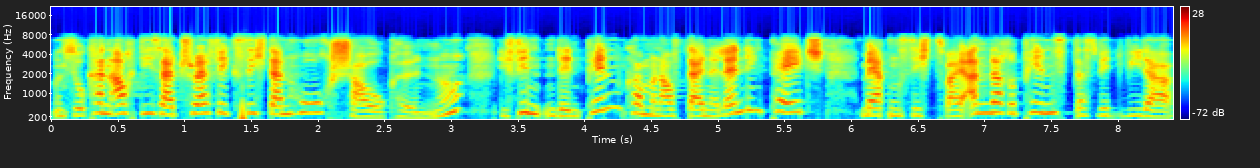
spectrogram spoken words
Und so kann auch dieser Traffic sich dann hochschaukeln. Ne? Die finden den Pin, kommen auf deine Landingpage, merken sich zwei andere Pins, das wird wieder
